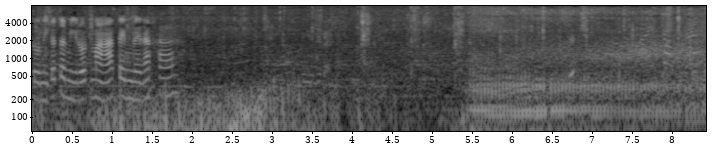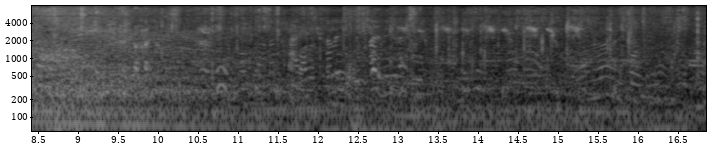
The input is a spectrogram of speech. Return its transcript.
ตัวนี้ก็จะมีรถม้าเต็มเลยนะคะเราจะไหระกันก่อนนะคะ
